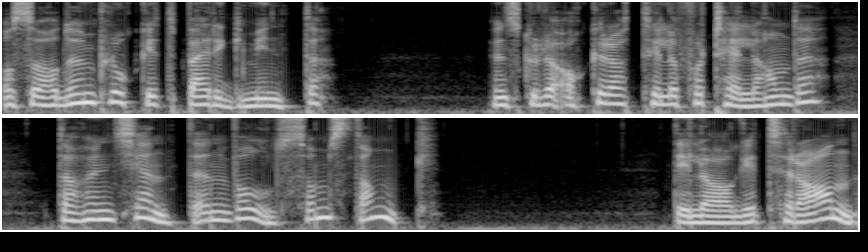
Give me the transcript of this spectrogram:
og så hadde hun plukket bergmynte. Hun skulle akkurat til å fortelle ham det, da hun kjente en voldsom stank. De lager tran,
